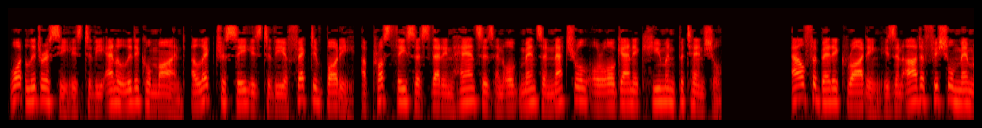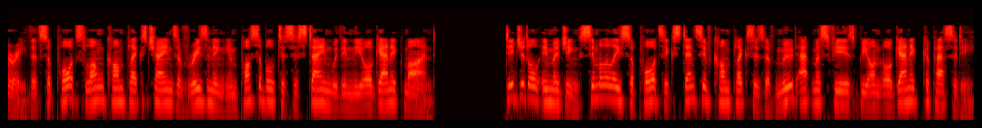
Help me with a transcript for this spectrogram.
what literacy is to the analytical mind, electracy is to the affective body, a prosthesis that enhances and augments a natural or organic human potential. Alphabetic writing is an artificial memory that supports long complex chains of reasoning impossible to sustain within the organic mind. Digital imaging similarly supports extensive complexes of mood atmospheres beyond organic capacity.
